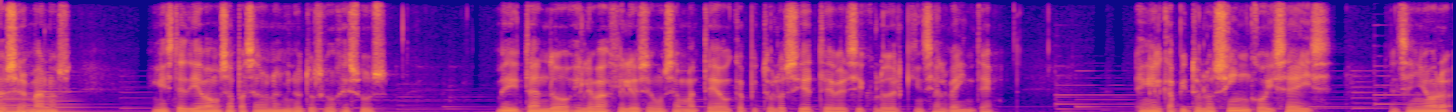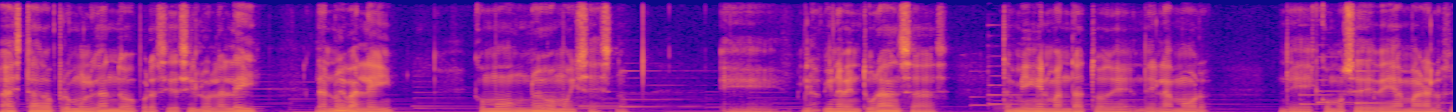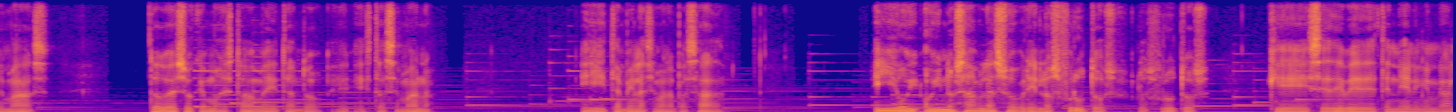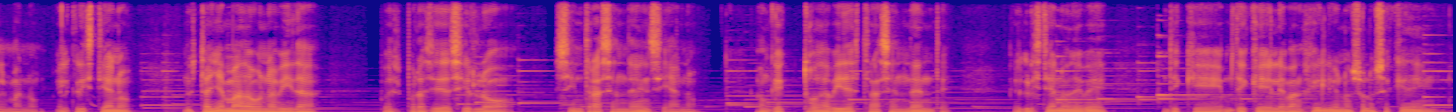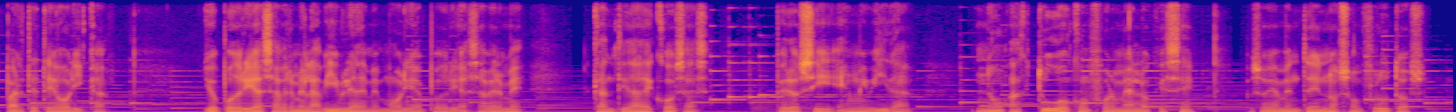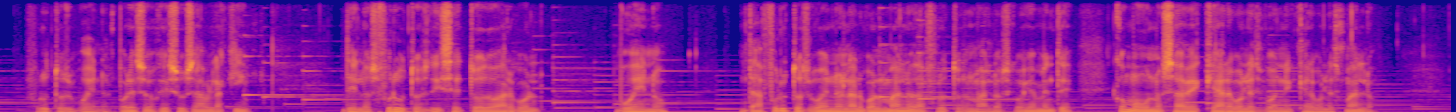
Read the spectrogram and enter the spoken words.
Hermanos, en este día vamos a pasar unos minutos con Jesús meditando el Evangelio según San Mateo capítulo 7 versículo del 15 al 20. En el capítulo 5 y 6 el Señor ha estado promulgando, por así decirlo, la ley, la nueva ley, como un nuevo Moisés, ¿no? Eh, las bienaventuranzas, también el mandato del amor, de cómo se debe amar a los demás, todo eso que hemos estado meditando eh, esta semana y también la semana pasada. Y hoy, hoy nos habla sobre los frutos, los frutos que se debe de tener en el alma, ¿no? El cristiano no está llamado a una vida, pues por así decirlo, sin trascendencia, ¿no? Aunque toda vida es trascendente. El cristiano debe de que, de que el Evangelio no solo se quede en parte teórica. Yo podría saberme la Biblia de memoria, podría saberme cantidad de cosas, pero si en mi vida no actúo conforme a lo que sé, pues obviamente no son frutos, frutos buenos. Por eso Jesús habla aquí de los frutos, dice todo árbol bueno da frutos buenos, el árbol malo da frutos malos. Obviamente, ¿cómo uno sabe qué árbol es bueno y qué árbol es malo?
